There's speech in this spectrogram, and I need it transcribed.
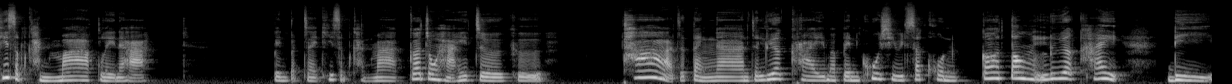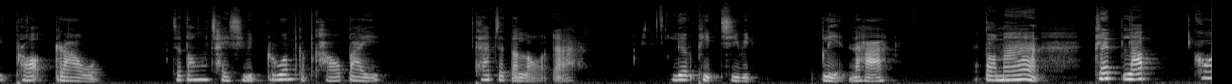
ที่สำคัญมากเลยนะคะ เป็นปัจจัยที่สำคัญมาก ก็จงหาให้เจอคือ ถ้าจะแต่งงานจะเลือกใครมาเป็นคู่ชีวิตสักคนก็ต้องเลือกให้ดี เพราะเราจะต้องใช้ชีวิตร่วมกับเขาไป แทบจะตลอดอะเลือกผิดชีวิตเปลี่ยนนะคะ ต่อมาเคล็ดลับข้อ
